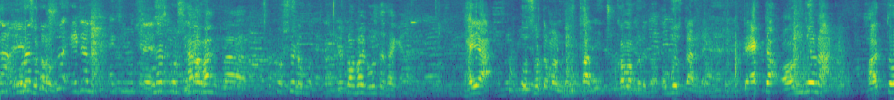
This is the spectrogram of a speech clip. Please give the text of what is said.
না ছোট মানুষ। এটা না। না, প্রশ্নটা না, ভাই, প্রশ্নটা বিপ্লব ভাই বলতে থাকেন ভাইয়া ও ছোট মানুষ থাক ক্ষমা করে দাও ও বুঝদার নাই। তো একটা অঞ্জনা হয়তো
